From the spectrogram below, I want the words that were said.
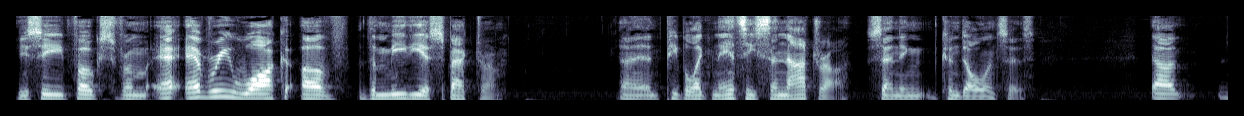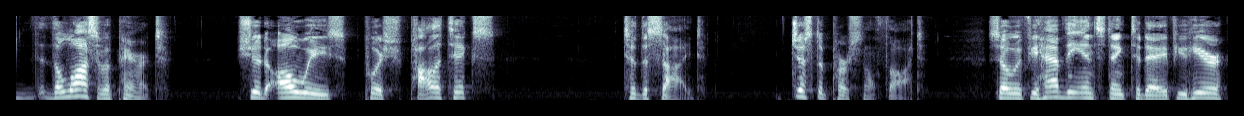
You see folks from every walk of the media spectrum, and people like Nancy Sinatra sending condolences. Uh, the loss of a parent should always push politics to the side. Just a personal thought. So if you have the instinct today, if you hear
